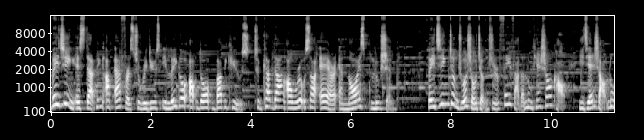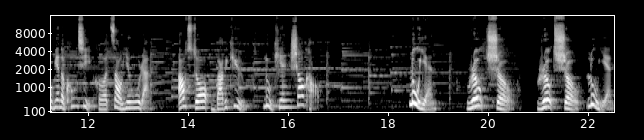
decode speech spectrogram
Beijing is stepping up efforts to reduce illegal outdoor barbecues to cut down on roadside air and noise pollution. 北京正着手整治非法的露天烧烤，以减少路边的空气和噪音污染。Outdoor barbecue，露天烧烤。路演 Roadshow, roadshow, 路演。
